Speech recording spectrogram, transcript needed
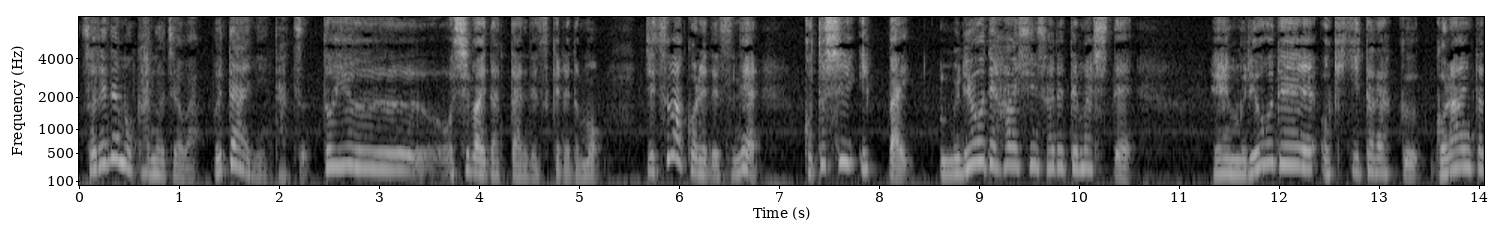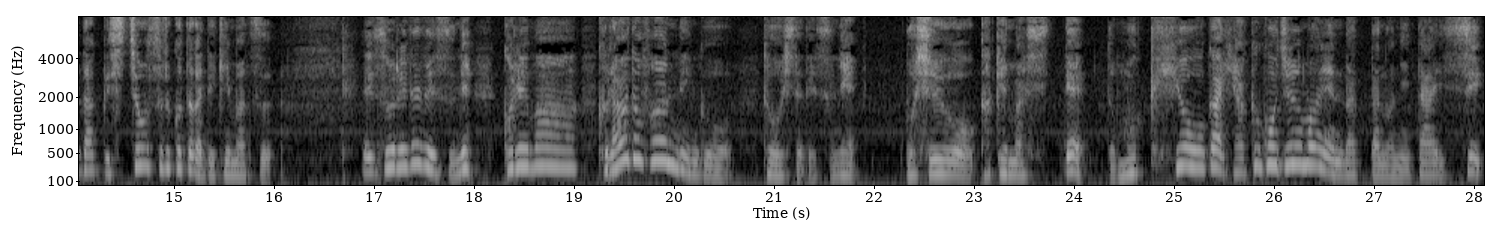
それでも彼女は舞台に立つ」というお芝居だったんですけれども実はこれですね今年いっぱい無料で配信されてまして、えー、無料でお聴きいただくご覧いただく視聴することができます。えそれでですねこれはクラウドファンディングを通してですね募集をかけまして目標が150万円だったのに対し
